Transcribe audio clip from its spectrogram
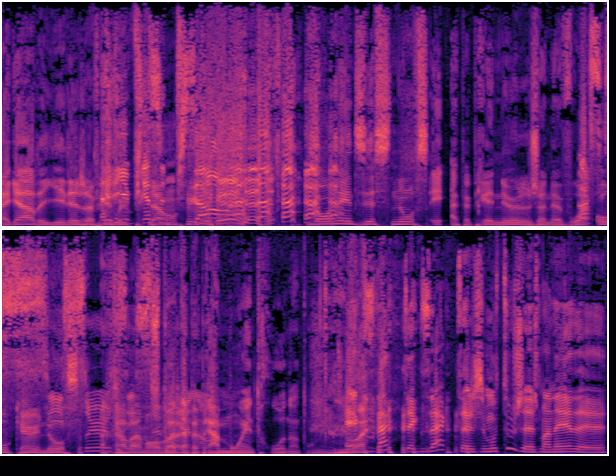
regarde il est déjà prêt Il est prêt mon indice Nours est à peu près nul. Je ne vois Ah, aucun ours sûr, à travers mon sûr. À Euh, peu près à moins 3 dans ton. Exact, exact. Je- Moi, tout, je, je m'en allais de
